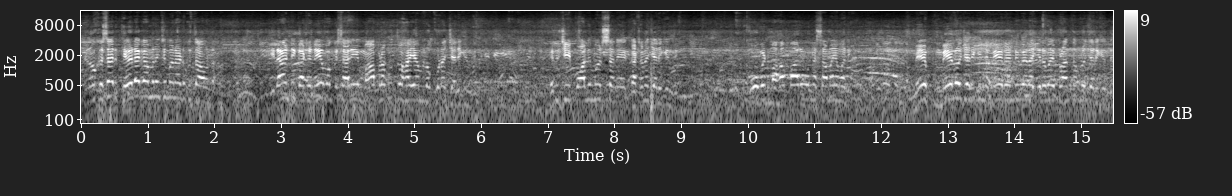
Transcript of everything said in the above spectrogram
నేను ఒకసారి తేడా గమనించి మనం అడుగుతా ఉన్నా. ఇలాంటి ఘటనే ఒకసారి మా ప్రభుత్వ హయాంలో కూడా జరిగింది. ఎల్జీ పాలిమర్స్ అనే ఘటన జరిగింది. కోవిడ్ మహమ్మారి ఉన్న సమయం అది. మే మేలో జరిగింది మే రెండు వేల ఇరవై ప్రాంతంలో జరిగింది.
